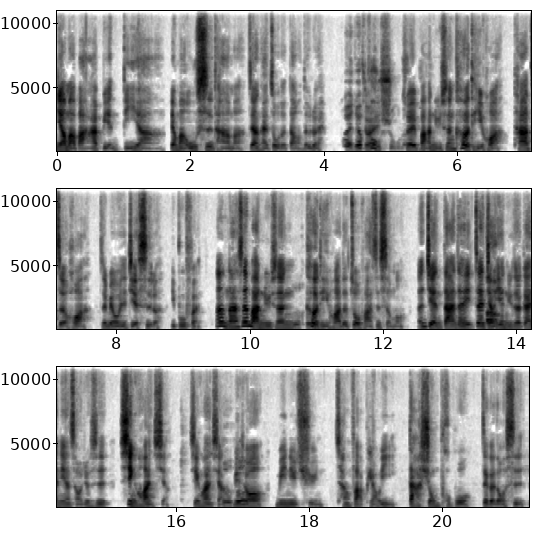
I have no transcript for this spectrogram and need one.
你要么把它贬低啊，要么无视它嘛，这样才做得到，对不对？对，就附属了。所以把女生客体化、他者化，这边我就解释了一部分。那男生把女生客体化的做法是什么？很简单，在在讲厌女这个概念的时候，就是性幻想，性幻想，比如说迷你裙、长发飘逸、大胸婆婆，这个都是。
